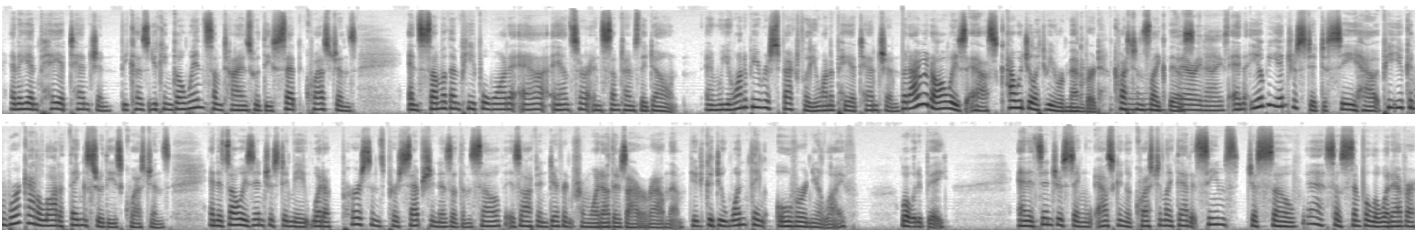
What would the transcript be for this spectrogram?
And again, pay attention because you can go in sometimes with these set questions, and some of them people want to a- answer, and sometimes they don't. And you want to be respectful, you want to pay attention. But I would always ask, How would you like to be remembered? Questions like this. Very nice. And you'll be interested to see how Pete, you can work out a lot of things through these questions. And it's always interesting to me what a person's perception is of themselves is often different from what others are around them. If you could do one thing over in your life, what would it be? And it's interesting asking a question like that. It seems just so eh, so simple or whatever.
